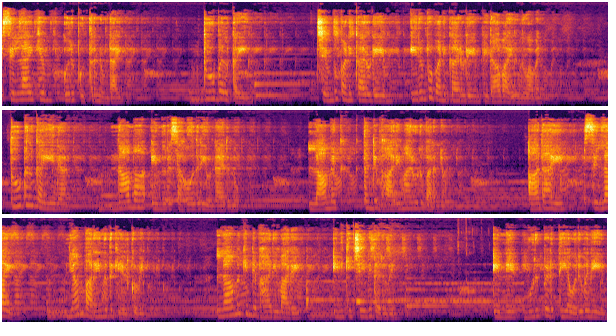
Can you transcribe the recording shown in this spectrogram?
സില്ലായ്ക്കും ഒരു പുത്രനുണ്ടായി. തൂബൽ കൈൻ ചെമ്പു പണിക്കാരുടെയും ഇരുമ്പ് പണിക്കാരുടെയും പിതാവായിരുന്നു അവൻ. തൂബൽ കയ്യന് നാമ എന്നൊരു സഹോദരി ഉണ്ടായിരുന്നു. ലാമെക് തന്റെ ഭാര്യമാരോട് പറഞ്ഞു ആദായെ സില്ലായെ ഞാൻ പറയുന്നത് കേൾക്കുവിൻ. ലാമക്കിന്റെ ഭാര്യമാരെ എനിക്ക് ചെവി തരുവിൻ. എന്നെ മുറിപ്പെടുത്തിയ ഒരുവനെയും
